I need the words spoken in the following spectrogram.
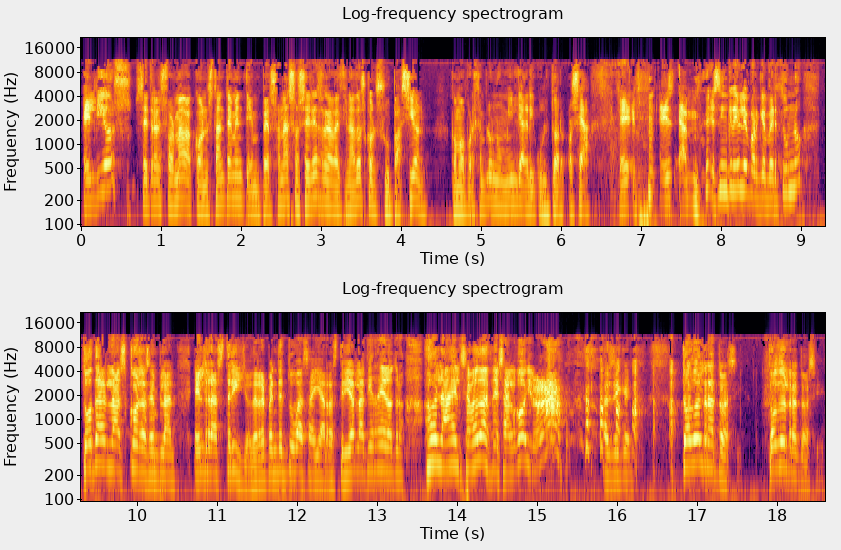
el dios se transformaba constantemente en personas o seres relacionados con su pasión. Como por ejemplo un humilde agricultor. O sea, eh, es, increíble porque Vertumno, todas las cosas en plan, el rastrillo, de repente tú vas ahí a rastrillar la tierra y el otro, hola, el sábado haces algo y ¡ah! Así que, todo el rato así. Todo el rato así.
